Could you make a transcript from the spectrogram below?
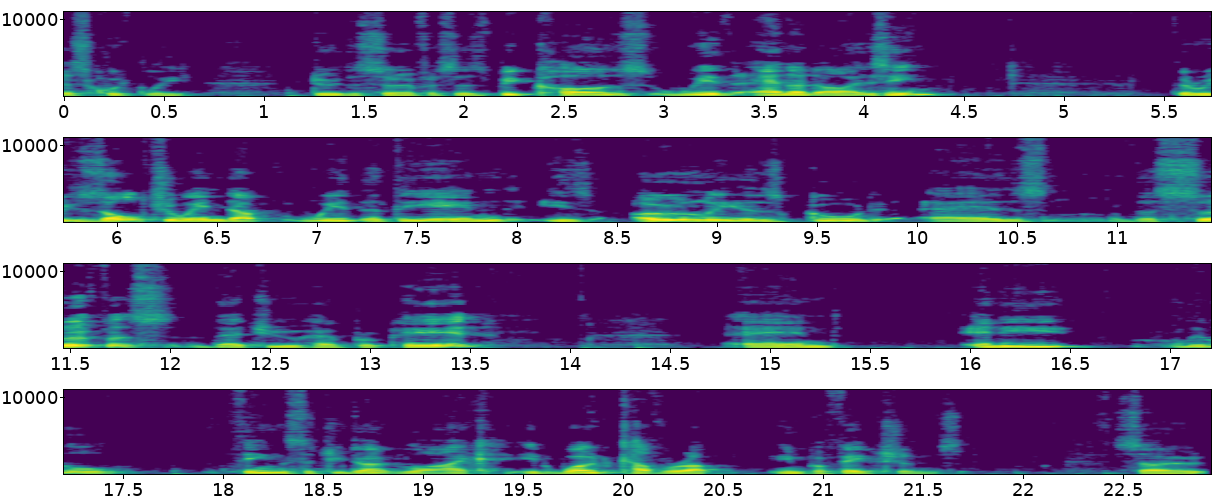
just quickly do the surfaces because with anodizing, the result you end up with at the end is only as good as the surface that you have prepared and any little things that you don't like, it won't cover up imperfections. So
